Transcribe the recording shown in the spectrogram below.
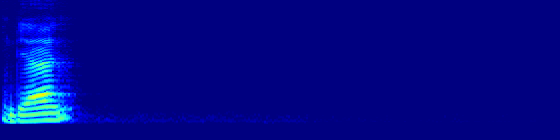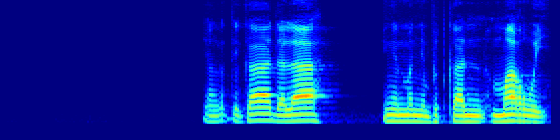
Kemudian Yang ketiga adalah ingin menyebutkan marwi.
